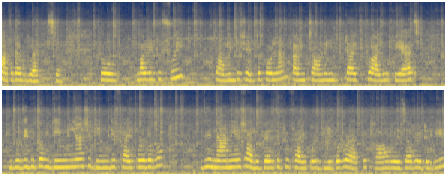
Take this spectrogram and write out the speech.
মাথাটা ঘোরাচ্ছে। তো ভাবলাম একটু শুই, চাউমিনটা সেদ্ধ করলাম, কারণ চাউমিনটা একটু আলু, পেঁয়াজ, যদি প্রথম ডিম নিয়ে আসে, ডিম দিয়ে ফ্রাই করে দেবো। যদি না নিয়ে আসে, আলু, পেঁয়াজ একটু ফ্রাই করে দিয়ে দেবো, রাতে খাওয়া হয়ে যাবে এটা দিয়ে।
